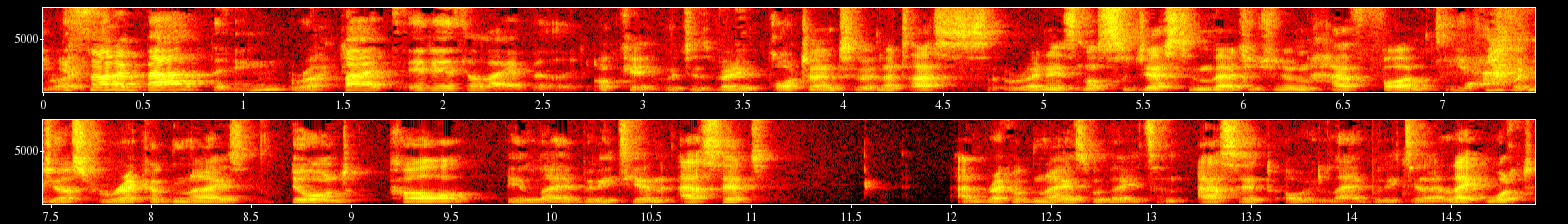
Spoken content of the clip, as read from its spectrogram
Right. It's not a bad thing, right. but it is a liability. Okay, which is very important. Uh, not as Reni is not suggesting that you shouldn't have fun, yeah. but just recognize. Don't call a liability an asset and recognize whether it's an asset or a liability. And I like what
